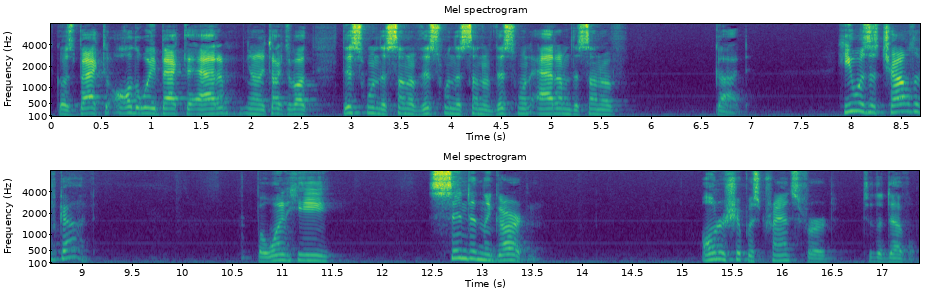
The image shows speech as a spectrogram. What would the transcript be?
It Goes back to all the way back to Adam. You know, he talked about this one, the son of this one, the son of this one, Adam, the son of God. He was a child of God. But when he sinned in the garden, ownership was transferred to the devil.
